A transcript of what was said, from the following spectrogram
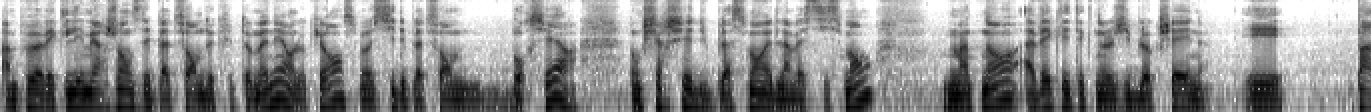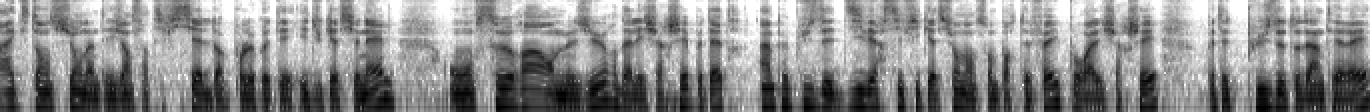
un peu avec l'émergence des plateformes de crypto-monnaie en l'occurrence, mais aussi des plateformes boursières. Donc, chercher du placement et de l'investissement. Maintenant, avec les technologies blockchain et par extension d'intelligence artificielle pour le côté éducationnel, on sera en mesure d'aller chercher peut-être un peu plus de diversification dans son portefeuille pour aller chercher peut-être plus de taux d'intérêt,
